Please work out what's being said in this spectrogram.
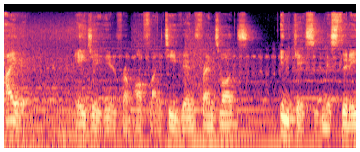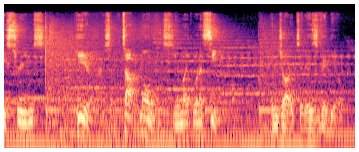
Hi there, AJ here from Offline TV and Friends VODs. In case you missed today's streams, here are some top moments you might want to see. Enjoy today's video.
